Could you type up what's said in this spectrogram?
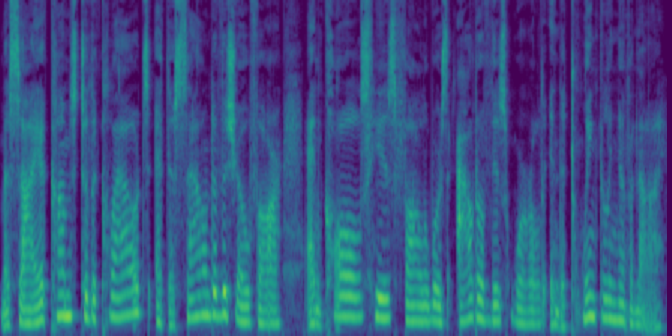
Messiah comes to the clouds at the sound of the shofar and calls his followers out of this world in the twinkling of an eye.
